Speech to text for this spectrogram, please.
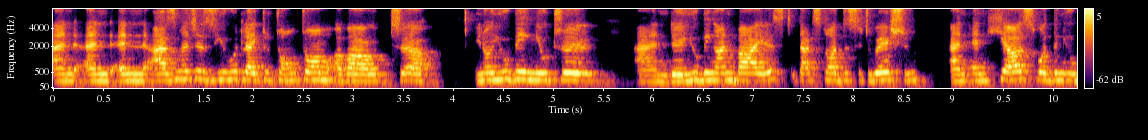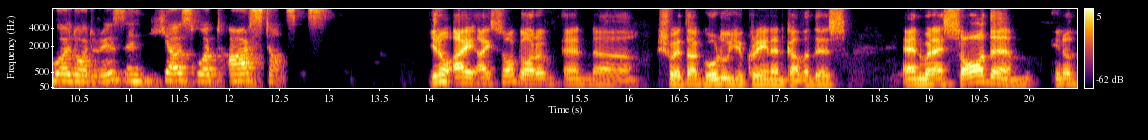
And and and as much as you would like to tom tom about uh, you know you being neutral and uh, you being unbiased that's not the situation. And and here's what the new world order is and here's what our stance is. You know i i saw gaurav and uh, shweta go to ukraine and cover this. And when i saw them you know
